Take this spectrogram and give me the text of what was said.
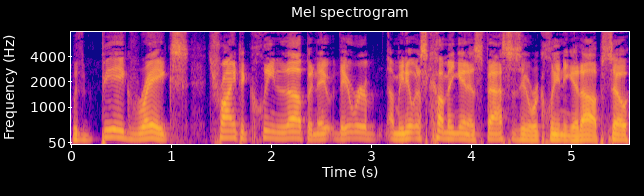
with big rakes trying to clean it up, and they they were, I mean, it was coming in as fast as they were cleaning it up. So,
